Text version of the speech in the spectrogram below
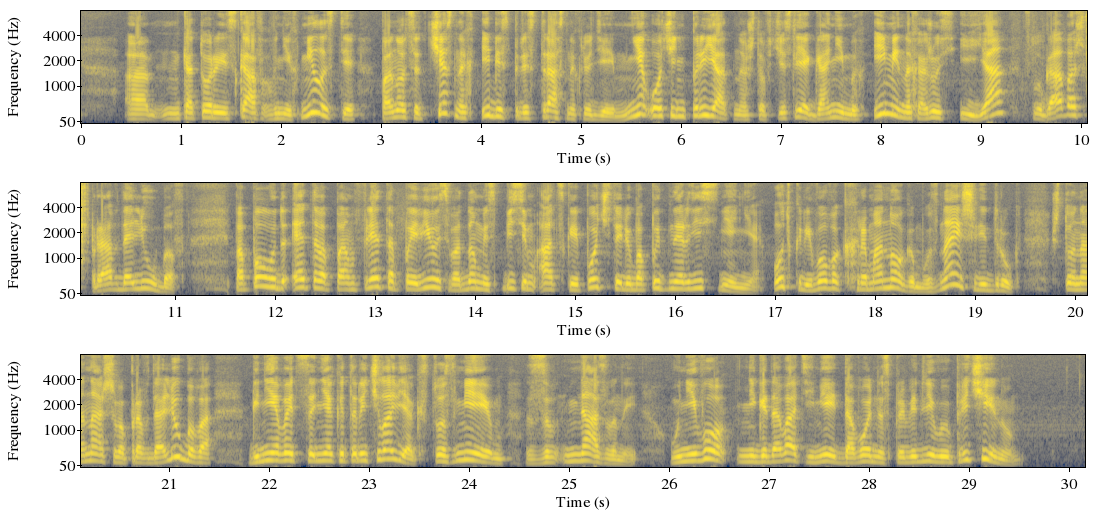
которые, искав в них милости, поносят честных и беспристрастных людей. Мне очень приятно, что в числе гонимых ими нахожусь и я, слуга ваш Правдолюбов. По поводу этого памфлета появилось в одном из писем адской почты любопытное разъяснение. От Кривого к Хромоногому. Знаешь ли, друг, что на нашего Правдолюбова гневается некоторый человек, сто змеем названный? У него негодовать имеет довольно справедливую причину –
